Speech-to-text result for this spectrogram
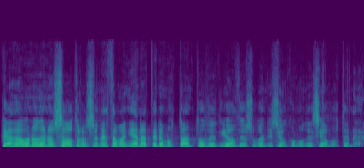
cada uno de nosotros en esta mañana tenemos tanto de Dios, de su bendición, como deseamos tener.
